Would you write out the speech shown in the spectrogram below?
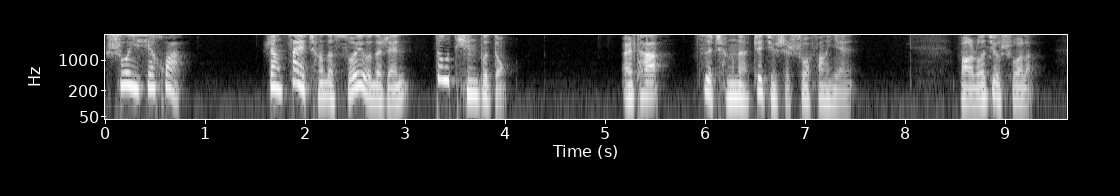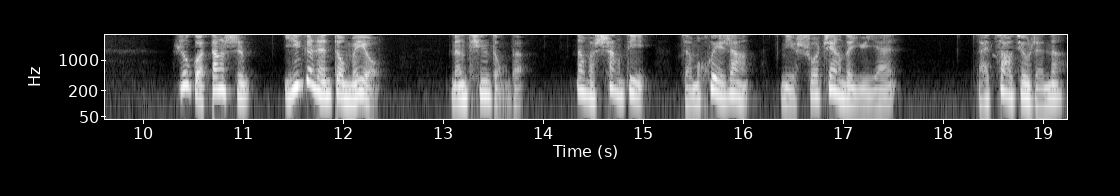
说一些话，让在场的所有的人都听不懂，而他自称呢，这就是说方言。保罗就说了，如果当时一个人都没有能听懂的，那么上帝。怎么会让你说这样的语言来造就人呢？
